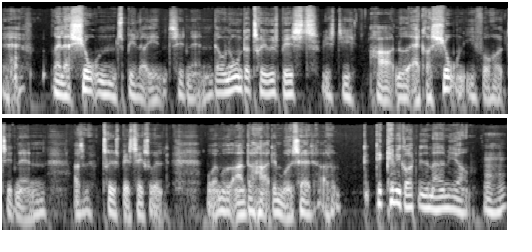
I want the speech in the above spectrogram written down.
øh, relationen spiller ind til den anden. Der er jo nogen, der trives bedst, hvis de har noget aggression i forhold til den anden, altså trives bedst seksuelt, hvorimod andre har det modsat. Altså, det, det kan vi godt vide meget mere om. Mm-hmm.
